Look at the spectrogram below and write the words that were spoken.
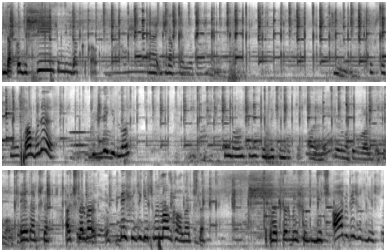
Bir dakika gitti. Şimdi bir dakika kaldı. Ee, iki dakika oluyor daha. 48. Lan bu ne? Gülle gibi lan. Şimdi onun için gülle kim gidecek? Aynen. Görmesi kim? Evet arkadaşlar. Arkadaşlar ben 500'ü geçmeme az kaldı arkadaşlar. Arkadaşlar 500'ü geç. Abi 500'ü geçtim.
